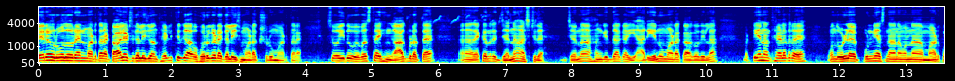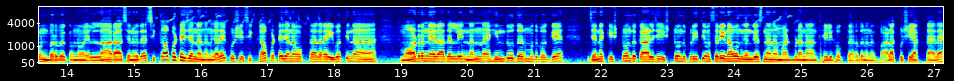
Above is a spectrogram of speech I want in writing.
ಬೇರೆಯವ್ರು ಓದೋರು ಏನು ಮಾಡ್ತಾರೆ ಟಾಯ್ಲೆಟ್ಸ್ ಗಲೀಜು ಅಂತ ಹೇಳಿ ತಿರ್ಗಿ ಹೊರಗಡೆ ಗಲೀಜು ಮಾಡೋಕ್ಕೆ ಶುರು ಮಾಡ್ತಾರೆ. ಸೊ ಇದು ವ್ಯವಸ್ಥೆ ಹಿಂಗೆ ಆಗ್ಬಿಡತ್ತೆ. ಯಾಕಂದರೆ ಜನ ಅಷ್ಟಿದೆ. ಜನ ಹಾಗಿದ್ದಾಗ ಯಾರು ಏನೂ ಮಾಡೋಕ್ಕಾಗೋದಿಲ್ಲ ಬಟ್ ಏನಂತ ಹೇಳಿದ್ರೆ ಒಂದು ಒಳ್ಳೆ ಪುಣ್ಯ ಸ್ನಾನವನ್ನು ಮಾಡ್ಕೊಂಡು ಬರಬೇಕು ಅನ್ನೋ ಎಲ್ಲ ಆಸೆನೂ ಇದೆ. ಸಿಕ್ಕಾಪಟ್ಟೆ ಜನ, ನನಗೆ ಅದೇ ಖುಷಿ. ಸಿಕ್ಕಾಪಟ್ಟೆ ಜನ ಹೋಗ್ತಾ ಇದ್ದಾರೆ ಇವತ್ತಿನ ಮಾಡ್ರನ್ ಏರಾದಲ್ಲಿ ನನ್ನ ಹಿಂದೂ ಧರ್ಮದ ಬಗ್ಗೆ ಜನಕ್ಕೆ ಇಷ್ಟೊಂದು ಕಾಳಜಿ, ಇಷ್ಟೊಂದು ಪ್ರೀತಿ, ಒಂದು ಸರಿ ನಾವೊಂದು ಗಂಗೆ ಸ್ನಾನ ಮಾಡಿಬಿಡೋಣ ಅಂತ ಹೇಳಿ ಹೋಗ್ತಾ ಇರೋದು ನನಗೆ ಭಾಳ ಖುಷಿ ಆಗ್ತಾ ಇದೆ.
